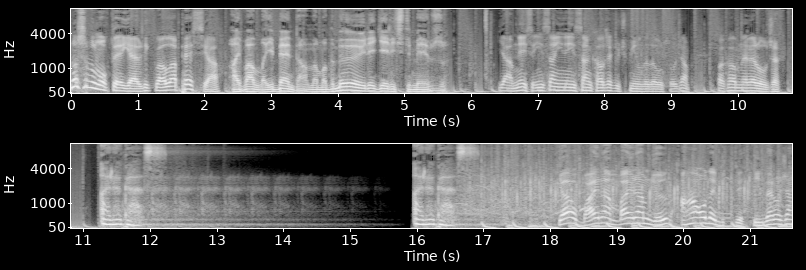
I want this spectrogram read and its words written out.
Nasıl bu noktaya geldik? Vallahi pes ya. Ay vallahi ben de anlamadım öyle gelişti mevzu. Ya neyse insan yine insan kalacak 3000 yılda da olsa hocam. Bakalım neler olacak. Aragaz. Aragaz. Ya bayram bayram diyorduk. Aha o da bitti. Dilber hocam.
